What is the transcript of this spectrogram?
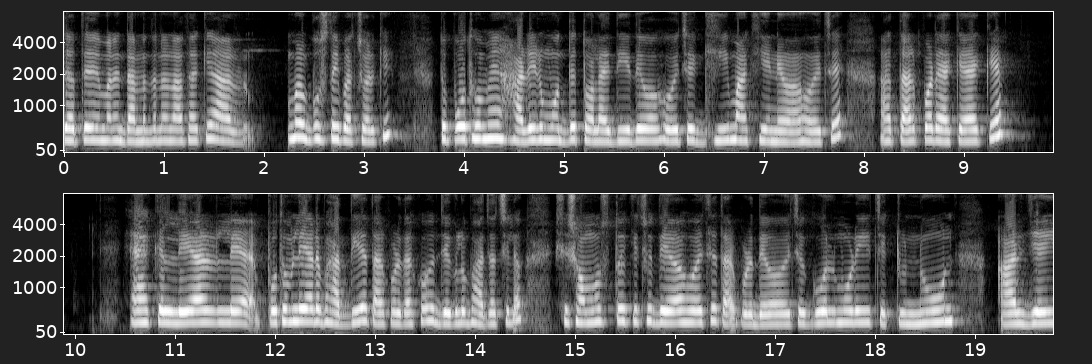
যাতে মানে দানা দানা না থাকে আর মানে বুঝতেই পারছ আর কি। তো প্রথমে হাঁড়ির মধ্যে তলায় দিয়ে দেওয়া হয়েছে, ঘি মাখিয়ে নেওয়া হয়েছে, আর তারপর একে একে এক লেয়ার লেয়ার প্রথম লেয়ারে ভাত দিয়ে তারপরে দেখো যেগুলো ভাজা ছিল, সে সমস্ত কিছু দেওয়া হয়েছে, তারপরে দেওয়া হয়েছে গোলমরিচ, একটু নুন, আর যেই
